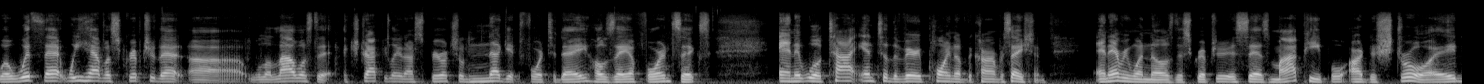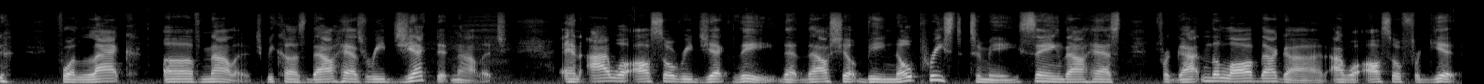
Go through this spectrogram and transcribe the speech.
Well, with that, we have a scripture that uh, will allow us to extrapolate our spiritual nugget for today, Hosea 4 and 6, and it will tie into the very point of the conversation. And everyone knows the scripture. It says, My people are destroyed for lack of knowledge, because thou hast rejected knowledge. And I will also reject thee, that thou shalt be no priest to me, seeing thou hast forgotten the law of thy God, I will also forget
